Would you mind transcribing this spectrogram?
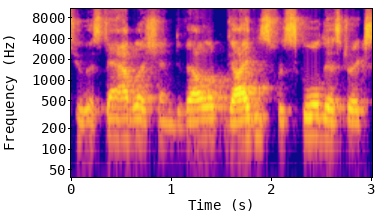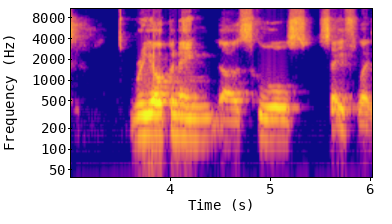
to establish and develop guidance for school districts reopening uh, schools safely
